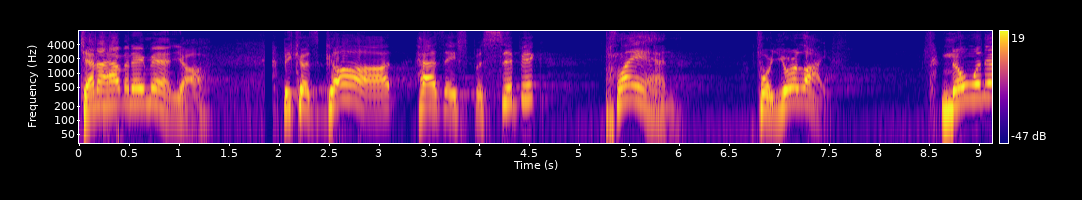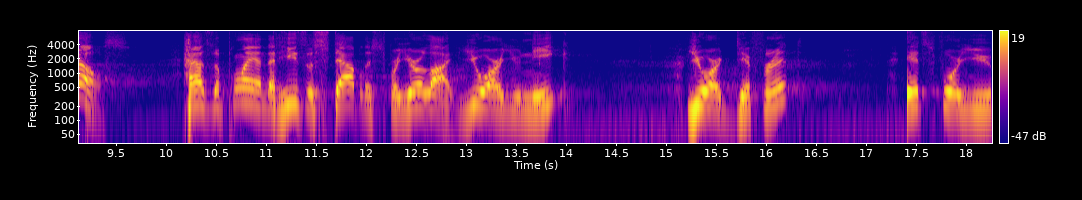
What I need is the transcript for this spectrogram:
Can I have an amen, y'all? Because God has a specific plan for your life. No one else has the plan that He's established for your life. You are unique, you are different. It's for you.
